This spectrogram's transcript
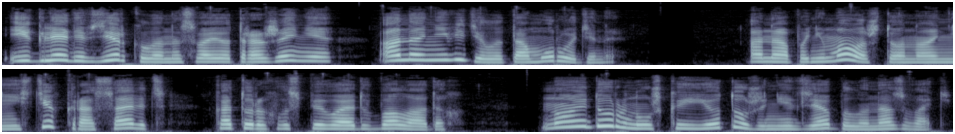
и, глядя в зеркало на свое отражение, она не видела там уродины. Она понимала, что она не из тех красавиц, которых воспевают в балладах, но и дурнушкой ее тоже нельзя было назвать.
